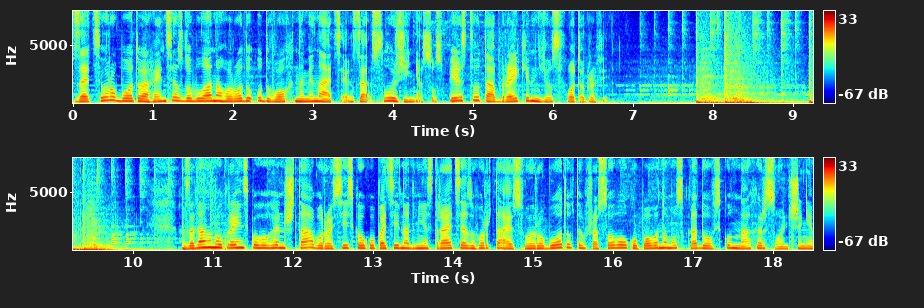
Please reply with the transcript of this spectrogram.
За цю роботу агенція здобула нагороду у двох номінаціях за служіння суспільству та Breaking News Photography. За даними українського генштабу, російська окупаційна адміністрація згортає свою роботу в тимчасово окупованому Скадовську на Херсонщині.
